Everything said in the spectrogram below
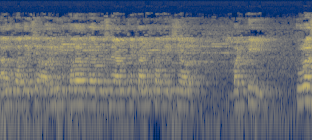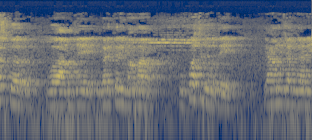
तालुकाध्यक्ष अरविंद कलरकर दुसरे आमचे तालुकाध्यक्ष बंटी तुळसकर व आमचे गडकरी मामा उपस्थित होते. त्या अनुषंगाने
